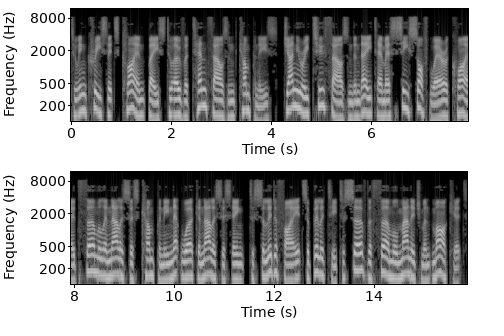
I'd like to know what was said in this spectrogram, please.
to increase its client base to over 10,000 companies January 2008 MSC Software acquired thermal analysis company Network Analysis Inc. to solidify its ability to serve the thermal management market.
